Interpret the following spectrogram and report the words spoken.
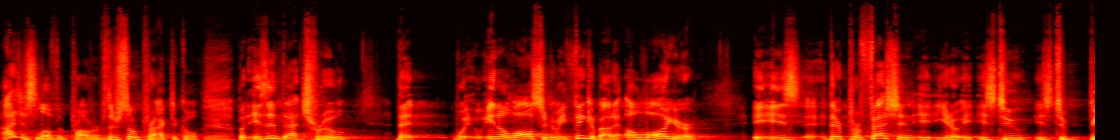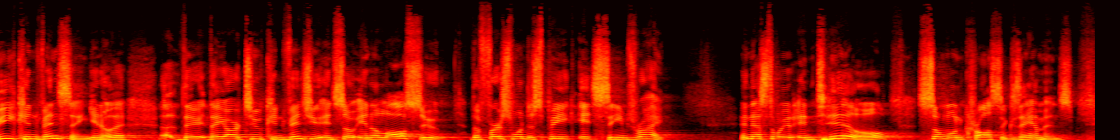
I just love the Proverbs. They're so practical. Yeah. But isn't that true? That in a lawsuit, I mean, think about it. A lawyer is uh, their profession you know is to is to be convincing you know mm-hmm. uh, they, they are to convince you. And so in a lawsuit the first one to speak it seems right. And that's the way it, until someone cross-examines.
